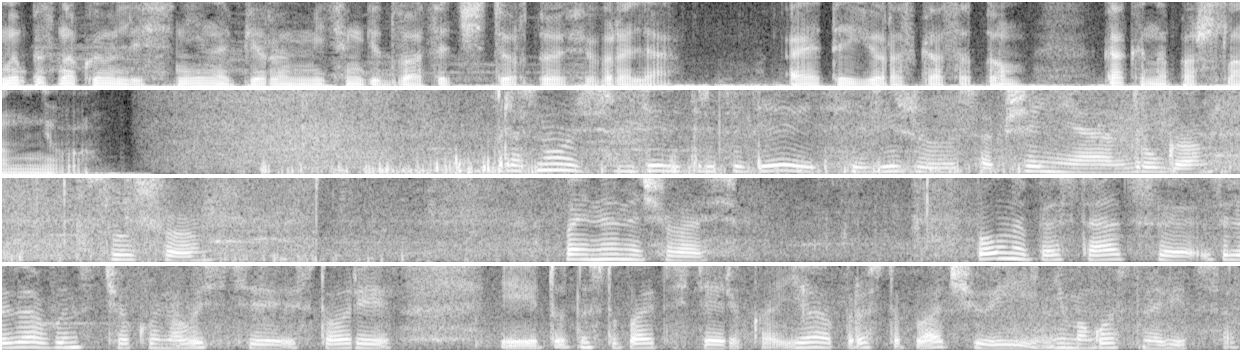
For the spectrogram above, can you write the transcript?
Мы познакомились с ней на первом митинге 24 февраля. А это ее рассказ о том, как она пошла на него. Проснулась в 9.39 и вижу сообщение друга. Слушаю. Война началась. В полной прострации залезаю в инст, чекаю новости, истории, и тут наступает истерика. Я просто плачу и не могу остановиться.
